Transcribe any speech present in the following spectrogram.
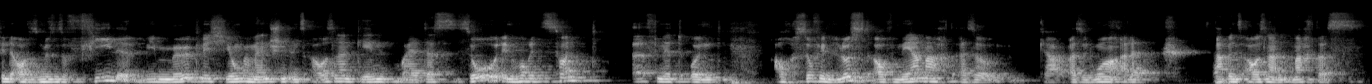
finde auch, es müssen so viele wie möglich junge Menschen ins Ausland gehen, weil das so den Horizont öffnet und auch so viel Lust auf mehr macht. Also, ja, also nur alle ab ins Ausland macht das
